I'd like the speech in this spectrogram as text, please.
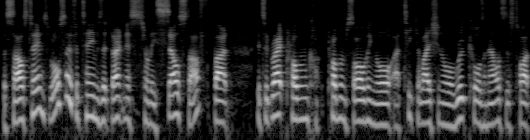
for sales teams, but also for teams that don't necessarily sell stuff, but it's a great problem problem solving or articulation or root cause analysis type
